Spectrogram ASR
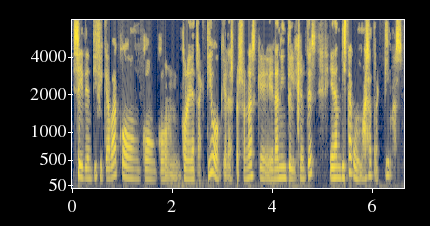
se identificaba con, con, con, con el atractivo, que las personas que eran inteligentes eran vistas como más atractivas.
